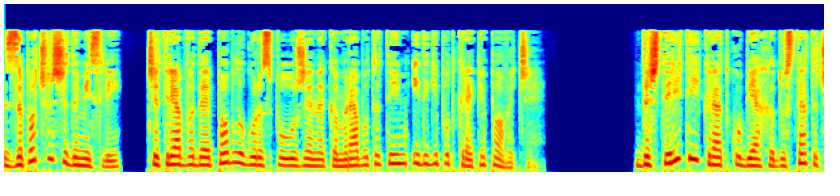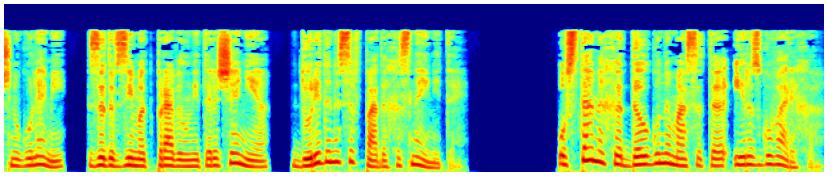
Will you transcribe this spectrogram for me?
Започваше да мисли, че трябва да е по-благоразположена към работата им и да ги подкрепя повече. Дъщерите и кратко бяха достатъчно големи, за да взимат правилните решения, дори да не съвпадаха с нейните. Останаха дълго на масата и разговаряха.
